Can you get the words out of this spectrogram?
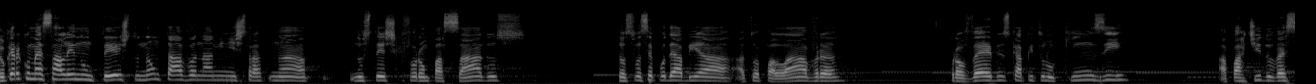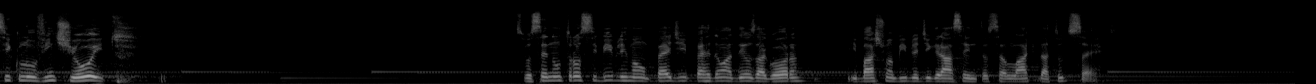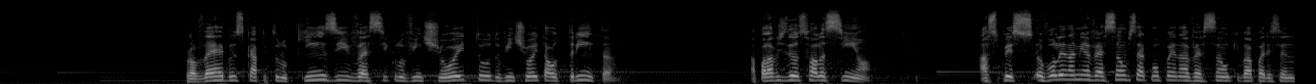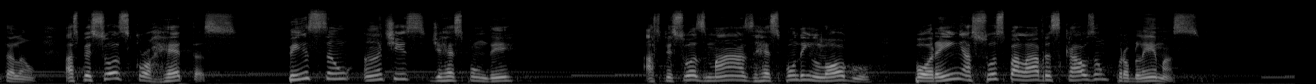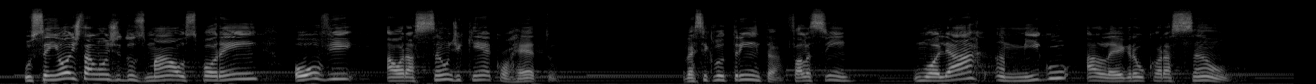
Eu quero começar lendo um texto, não estava na ministra... na... nos textos que foram passados. Então, se você puder abrir a, a tua palavra, Provérbios capítulo 15, a partir do versículo 28. Se você não trouxe Bíblia, irmão, pede perdão a Deus agora e baixa uma Bíblia de graça aí no teu celular que dá tudo certo. Provérbios capítulo 15, versículo 28, do 28 ao 30. A palavra de Deus fala assim, ó. As pessoas, eu vou ler na minha versão, você acompanha na versão que vai aparecer no telão. As pessoas corretas pensam antes de responder. As pessoas más respondem logo, porém as suas palavras causam problemas. O Senhor está longe dos maus, porém ouve a oração de quem é correto. Versículo 30 fala assim: Um olhar amigo alegra o coração,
